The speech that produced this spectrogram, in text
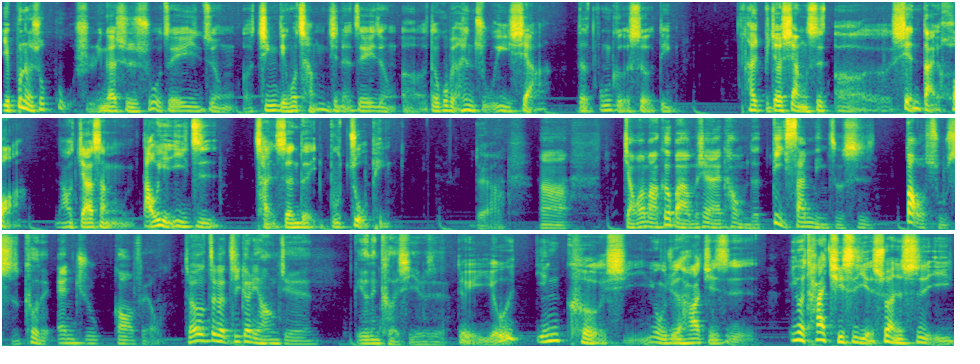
也不能说故事，应该是说这一种呃经典或常见的这一种呃德国表现主义下的风格设定，它比较像是呃现代化，然后加上导演意志产生的一部作品。对啊，那讲完马克白，我们现在来看我们的第三名，则是倒数时刻的 Andrew Garfield。然后这个基哥，你好像觉得有点可惜，是不是？对，有一点可惜，因为我觉得他其实，因为他其实也算是一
